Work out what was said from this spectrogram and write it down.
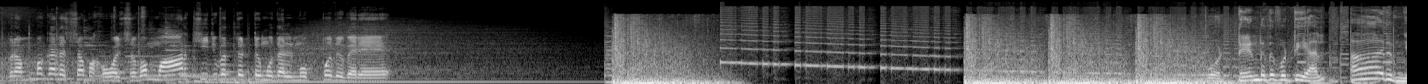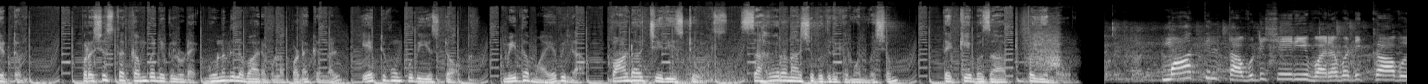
ബ്രഹ്മകലശ മഹോത്സവം മാർച്ച് ഇരുപത്തെട്ട് മുതൽ മുപ്പത് വരെ. പൊട്ടേണ്ടത് പൊട്ടിയാൽ ആരും ഞെട്ടും. പ്രശസ്ത കമ്പനികളുടെ ഗുണനിലവാരമുള്ള പടക്കങ്ങൾ ഏറ്റവും പുതിയ സ്റ്റോക്ക് മിതമായ വില. പാടാച്ചേരി സ്റ്റോഴ്സ് സഹകരണാശുപത്രിക്ക് മുൻവശം തെക്കേ ബസാർ പയ്യന്നൂർ. മാത്തിൽ തവിടിശ്ശേരി വരവടിക്കാവ്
